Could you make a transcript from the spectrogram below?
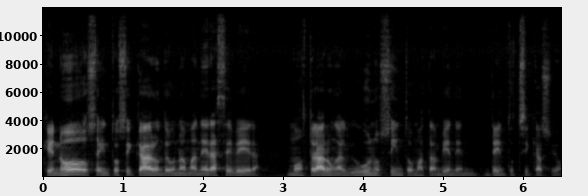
que no se intoxicaron de una manera severa, mostraron algunos síntomas también de, intoxicación.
